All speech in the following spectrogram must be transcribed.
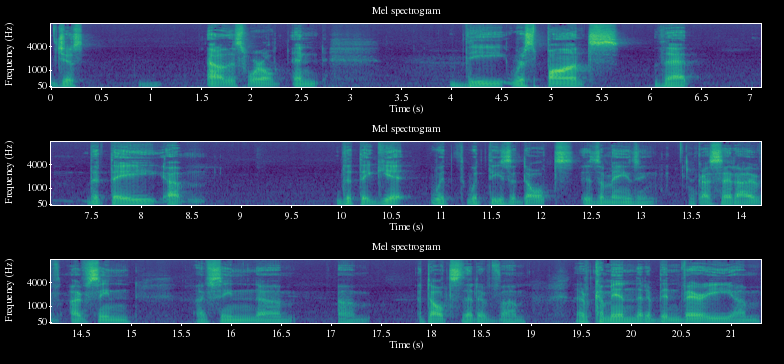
just out of this world, and the response that that they um, that they get with with these adults is amazing. Like I said, I've I've seen I've seen um, um, adults that have um, that have come in that have been very um,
